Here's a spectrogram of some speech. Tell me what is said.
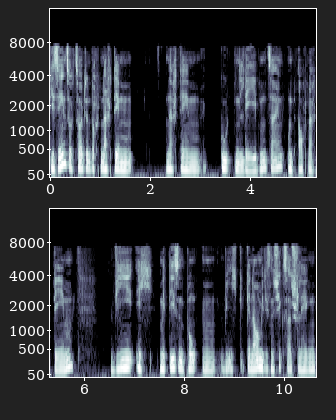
die Sehnsucht sollte doch nach dem, nach dem guten Leben sein und auch nach dem, wie ich mit diesen Punkten, wie ich genau mit diesen Schicksalsschlägen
